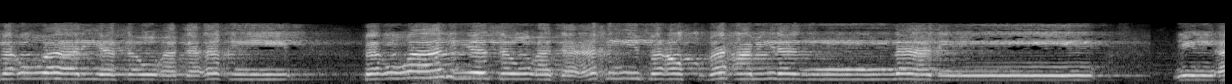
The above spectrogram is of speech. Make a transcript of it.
فَأُوَارِيَ سَوْءَةَ أَخِي فَأَصْبَحَ مِنَ النَّادِمِينَ.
